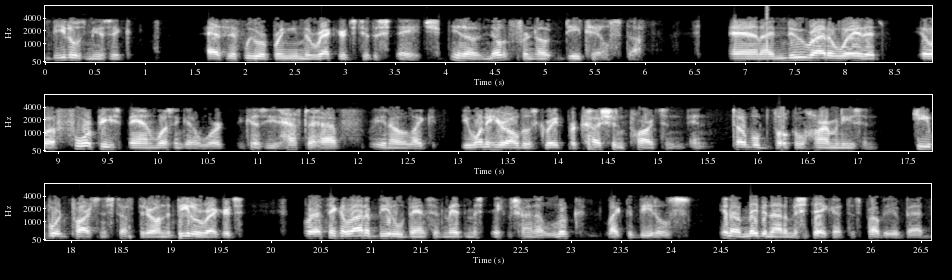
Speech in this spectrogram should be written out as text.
Beatles music as if we were bringing the records to the stage, you know, note for note detail stuff. And I knew right away that you know, a four piece band wasn't going to work because you have to have, you know, like you want to hear all those great percussion parts and, and doubled vocal harmonies and keyboard parts and stuff that are on the Beatle records. Where I think a lot of Beatle bands have made the mistake of trying to look like the Beatles. You know, maybe not a mistake. That's probably a bad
